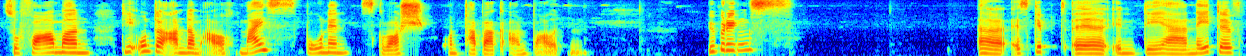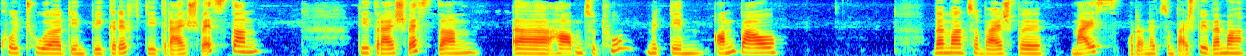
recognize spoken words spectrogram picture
zu Farmern, die unter anderem auch Mais, Bohnen, Squash und Tabak anbauten. Übrigens, äh, es gibt äh, in der Native-Kultur den Begriff die drei Schwestern. Die drei Schwestern äh, haben zu tun mit dem Anbau. Wenn man zum Beispiel Mais oder nicht zum Beispiel, wenn man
